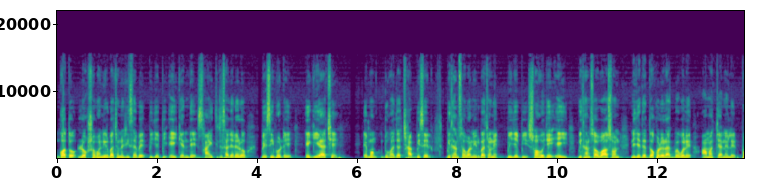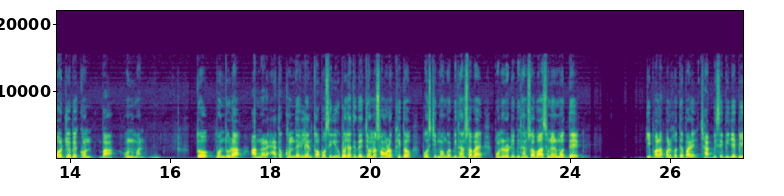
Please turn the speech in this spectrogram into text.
গত লোকসভা নির্বাচনের হিসাবে বিজেপি এই কেন্দ্রে সাঁইত্রিশ হাজারেরও বেশি ভোটে এগিয়ে আছে এবং দু হাজার ছাব্বিশের বিধানসভা নির্বাচনে বিজেপি সহজেই এই বিধানসভা আসন নিজেদের দখলে রাখবে বলে আমার চ্যানেলের পর্যবেক্ষণ বা অনুমান। তো বন্ধুরা, আপনারা এতক্ষণ দেখলেন তপশিলি উপজাতিদের জন্য সংরক্ষিত পশ্চিমবঙ্গ বিধানসভায় পনেরোটি বিধানসভা আসনের মধ্যে কী ফলাফল হতে পারে? ছাব্বিশে বিজেপি,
